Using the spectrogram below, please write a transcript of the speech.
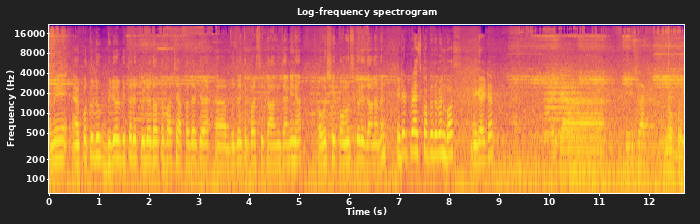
আমি কতটুকু ভিডিওর ভিতরে তুলে ধরতে পারছি আপনাদেরকে বুঝাইতে পারছি তা আমি জানি না। অবশ্যই কমেন্টস করে জানাবেন। এটার প্রাইস কত দেবেন বস এই গাড়িটার? এটা তিরিশ লাখ নব্বই।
